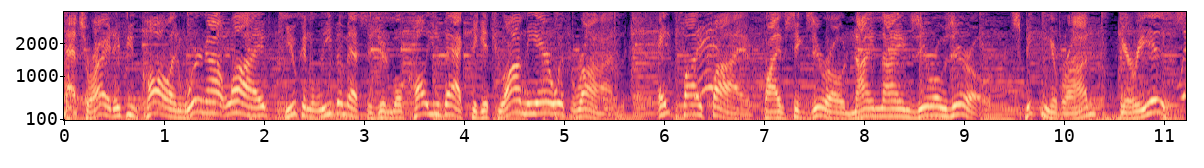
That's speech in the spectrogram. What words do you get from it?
That's right. If you call and we're not live, you can leave a message and we'll call you back to get you on the air with Ron. 855 560 9900. Speaking of Ron, here he is.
